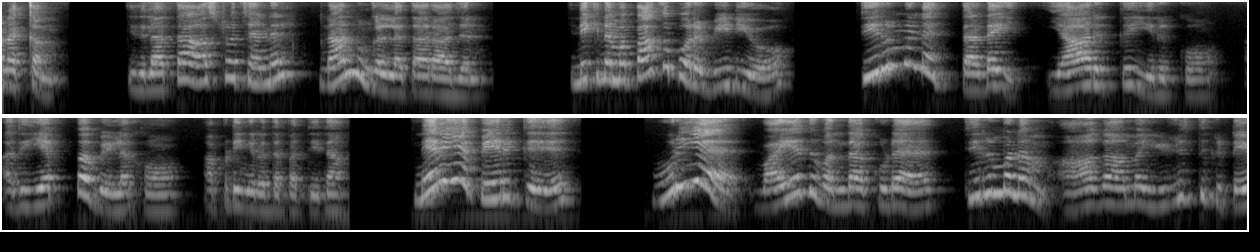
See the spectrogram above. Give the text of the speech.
வணக்கம். இது லதா ஆஸ்ட்ரோ சேனல். நான் உங்கள் லதா ராஜன். இன்னைக்கு நம்ம பார்க்க போற வீடியோ திருமண தடை யாருக்கு இருக்கும்? அது எப்போ விலகும்? அப்படிங்கிறத பற்றி தான் நிறைய பேருக்கு உரிய வயது வந்தால் கூட திருமணம் ஆகாமல் இழுத்துக்கிட்டே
